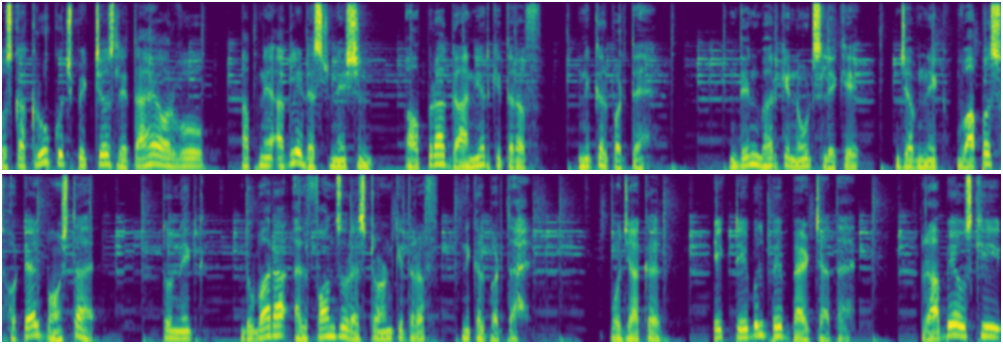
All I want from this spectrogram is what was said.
उसका क्रू कुछ पिक्चर्स लेता है और वो अपने अगले डेस्टिनेशन ओपरा गार्नियर की तरफ़ निकल पड़ते हैं। दिन भर के नोट्स लेके जब निक वापस होटल पहुँचता है तो निक दोबारा अल्फोंसो रेस्टोरेंट की तरफ़ निकल पड़ता है। वो जाकर एक टेबल पे बैठ जाता है। राबिया उसकी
